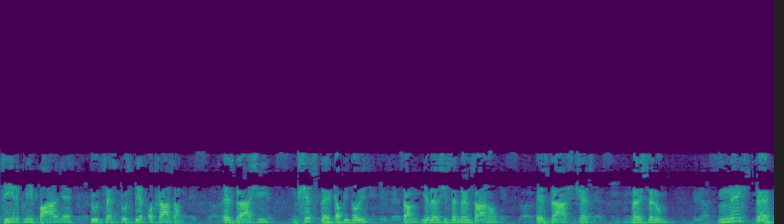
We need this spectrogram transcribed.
církví páně tu cestu zpět odkázat. V Ezdráši v šesté kapitoli Tam je verši 7. psáno, Ezdráž 6, verš 7. Nechte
